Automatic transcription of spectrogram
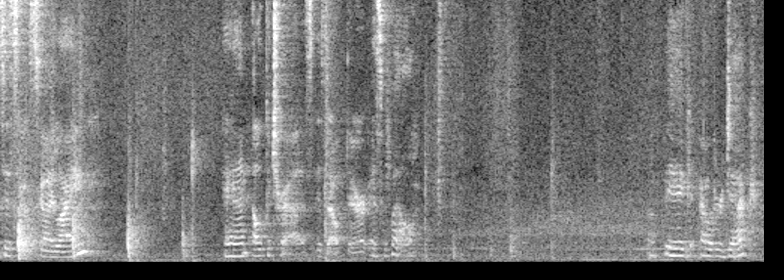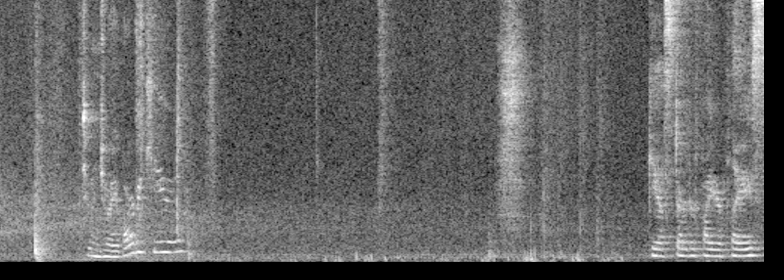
Francisco skyline. And Alcatraz is out there as well. A big outer deck to enjoy a barbecue. Gas starter fireplace.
